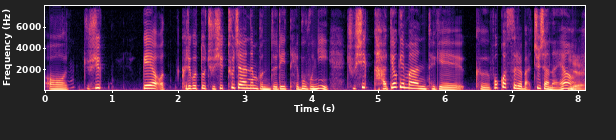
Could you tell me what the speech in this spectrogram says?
어 주식 에 어, 그리고 또 주식 투자하는 분들이 대부분이 주식 가격에만 되게 그 포커스를 맞추잖아요. 예.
